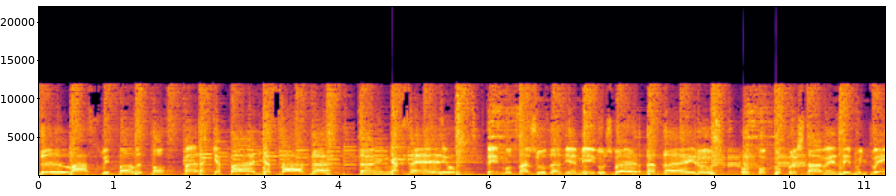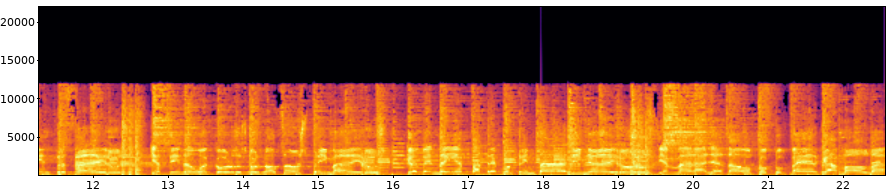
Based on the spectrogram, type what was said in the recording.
de laço e paletó Para que a palhaçada tenha sério. Temos a ajuda de amigos verdadeiros Um pouco prestáveis e muito interesseiros Que assinam acordos com os nossos primeiros Que vendem a pátria por 30 dinheiros de amaralha dá o coco verga a mola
